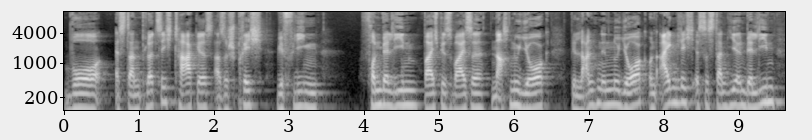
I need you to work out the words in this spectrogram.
wo es dann plötzlich Tag ist, also sprich, wir fliegen von Berlin beispielsweise nach New York, wir landen in New York und eigentlich ist es dann hier in Berlin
